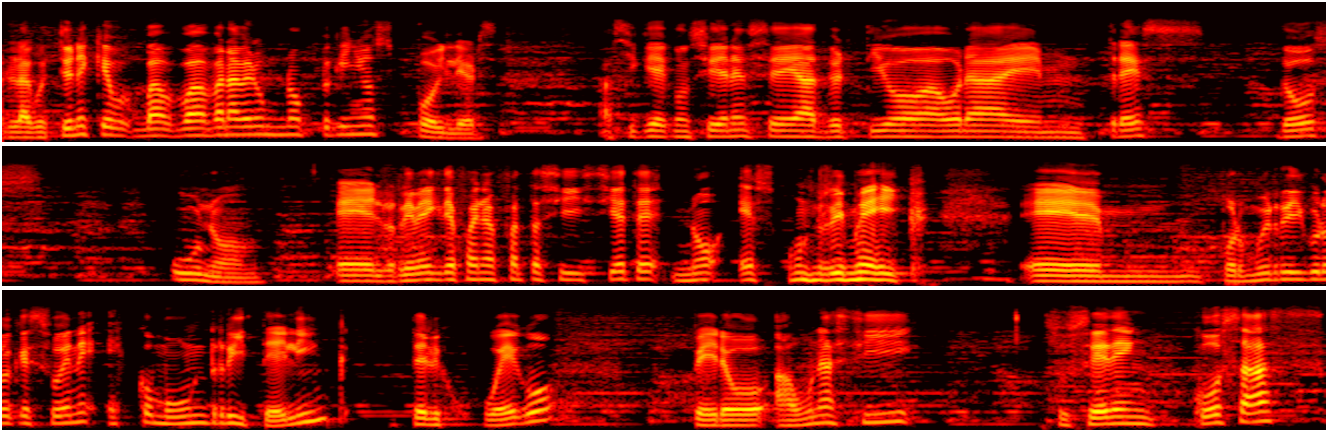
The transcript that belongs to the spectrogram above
pero la cuestión es que van a haber unos pequeños spoilers. Así que considérense advertido ahora en 3, 2, 1. El remake de Final Fantasy VII no es un remake. Em, por muy ridículo que suene, es como un retelling del juego. Pero aún así suceden cosas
